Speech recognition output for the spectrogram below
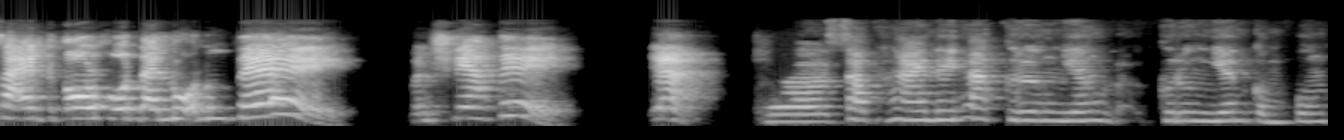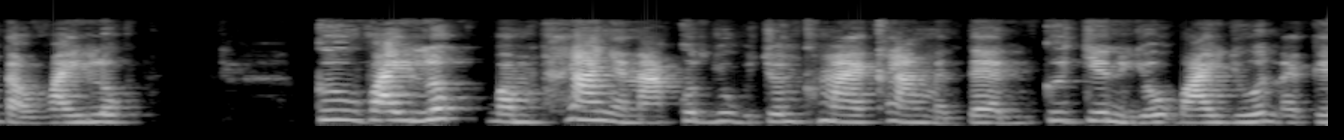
សែនតកូលហ៊ុនដែលលក់នឹងទេមិនឈ្នះទេយ៉ាសប្តាហ៍នេះណាគ្រឿងញៀនគ្រឿងញៀនកំពុងតែវាយលុក គឺវាយលុកបំផ្លាញអនាគតយុវជនខ្មែរខ្លាំងមែនទែនគឺជានយោបាយយួនដែលគេ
